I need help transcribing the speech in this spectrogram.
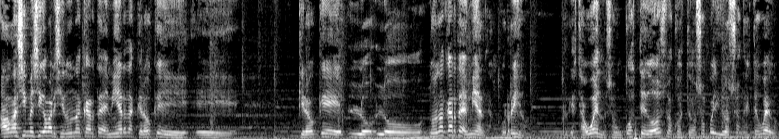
aún así me sigue pareciendo una carta de mierda, creo que creo que lo, lo, No una carta de mierda, corrijo. Porque está bueno, son coste 2, los coste 2 son peligrosos en este juego.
